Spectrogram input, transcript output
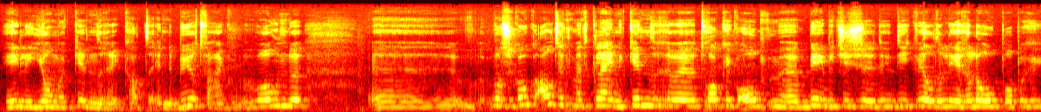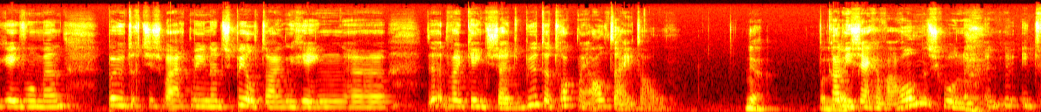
hele jonge kinderen. Ik had in de buurt waar ik woonde, eh, was ik ook altijd met kleine kinderen, trok ik op, babytjes die, die ik wilde leren lopen op een gegeven moment. Peutertjes waar ik mee naar de speeltuin ging. de, de kindjes uit de buurt, dat trok mij altijd al. Ja. Ik kan niet zeggen waarom, het is gewoon iets,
